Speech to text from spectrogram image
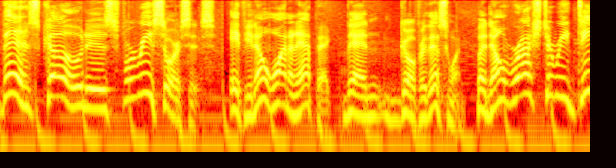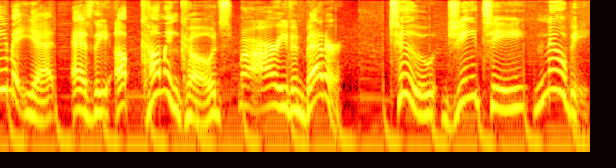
This code is for resources. If you don't want an epic, then go for this one. But don't rush to redeem it yet, as the upcoming codes are even better. 2 GT Newbie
